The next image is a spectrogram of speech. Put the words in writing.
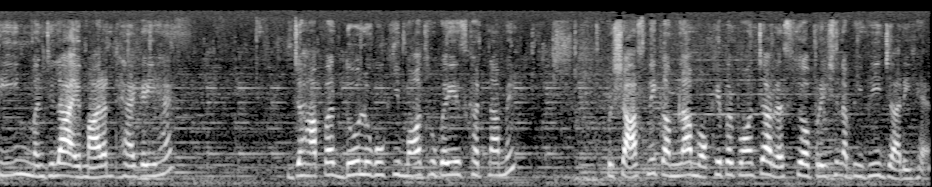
तीन मंजिला इमारत ढह गई है। जहाँ पर दो लोगों की मौत हो गई इस घटना में। प्रशासनिक अमला मौके पर पहुँचा। रेस्क्यू ऑपरेशन अभी भी जारी है।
